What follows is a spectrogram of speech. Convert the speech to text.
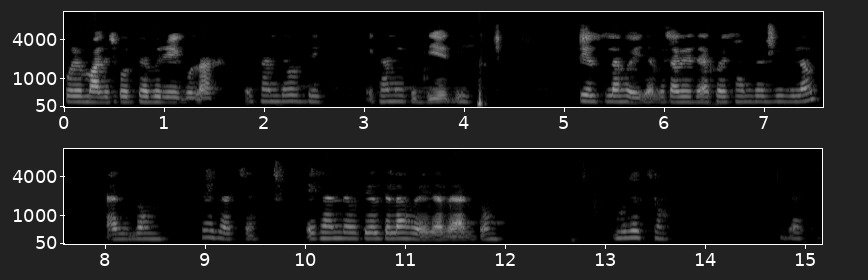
করে মালিশ করতে হবে রেগুলার এখান দিয়েও দিই এখানে একটু দিয়ে দিই। তেল তেলা হয়ে যাবে। তাহলে দেখো, এখান দিয়ে দিয়ে দিলাম। একদম, ঠিক আছে? এখান দিয়েও তেল তেলা হয়ে যাবে একদম। বুঝেছ? দেখো।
